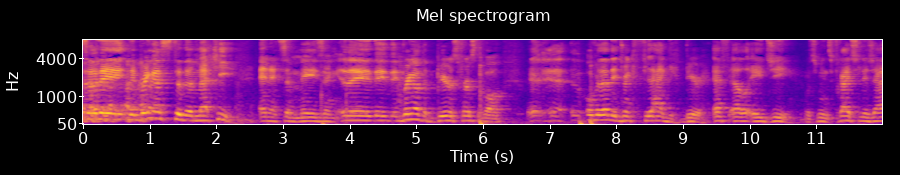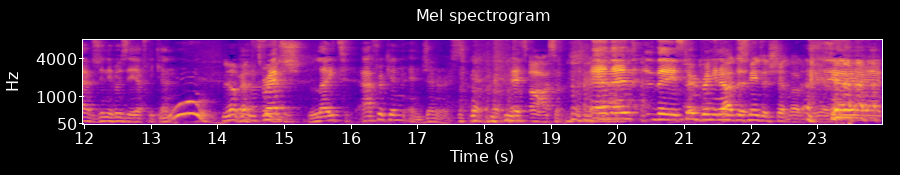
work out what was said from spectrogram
so they they bring us to the maquis and it's amazing. They they, they bring out the beers first of all. Uh, uh, over there they drink flag beer, F L A G, which means fraîche, légère, généreuse et africaine. Yeah, Uh, that's very fresh, light, African, and generous. it's awesome. And then they start bringing out That just the, means it's shitload of beer. yeah, yeah, yeah,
